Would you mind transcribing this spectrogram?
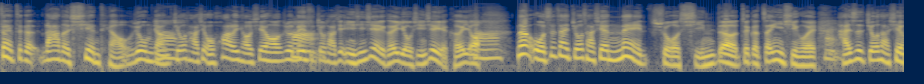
在这个拉的线条，就我们讲纠察线，我画了一条线哦，就类似纠察线，隐形线也可以，有形线也可以哦。那我是在纠察线内所行的这个争议行为，还是纠察线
